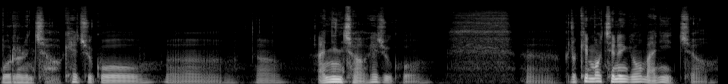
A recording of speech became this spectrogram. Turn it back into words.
모르는 척 해주고, 어, 어, 아닌 척 해주고, 어, 그렇게 뭐 지는 경우 많이 있죠.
